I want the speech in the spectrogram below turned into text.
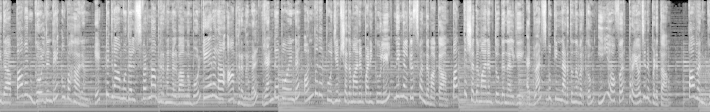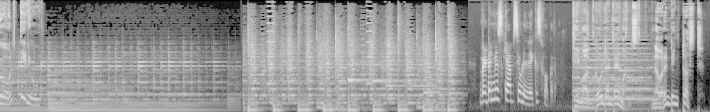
ഇതാ പവൻ ഗോൾഡിന്റെ ഉപഹാരം. എട്ട് ഗ്രാം മുതൽ സ്വർണാഭരണങ്ങൾ വാങ്ങുമ്പോൾ കേരള ആഭരണങ്ങൾ രണ്ട് പോയിന്റ് ഒൻപത് പൂജ്യം ശതമാനം പണിക്കൂലിയിൽ നിങ്ങൾക്ക് സ്വന്തമാക്കാം. പത്ത് ശതമാനം തുക നൽകി അഡ്വാൻസ് ബുക്കിംഗ് നടത്തുന്നവർക്കും ഈ ഓഫർ പ്രയോജനപ്പെടുത്താം. പവൻ ഗോൾഡ് തിരൂർ. വെട്ടൻ ന്യൂസ് ക്യാപ്സ്യൂളിലേക്ക് സ്വാഗതം. Gold golden diamonds. Never ending trust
